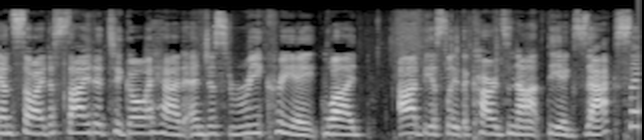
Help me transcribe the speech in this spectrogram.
And so I decided to go ahead and just recreate. Well, I, obviously the card's not the exact same,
